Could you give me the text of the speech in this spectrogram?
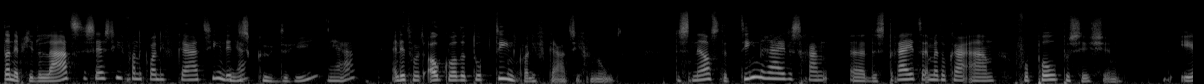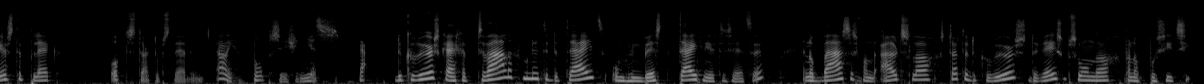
Dan heb je de laatste sessie van de kwalificatie en dit Ja. is Q3. Ja. En dit wordt ook wel de top 10 kwalificatie genoemd. De snelste 10 rijders gaan eh, de strijd met elkaar aan voor pole position. De eerste plek op de startopstelling. Oh ja, pole position, yes. De coureurs krijgen 12 minuten de tijd om hun beste tijd neer te zetten. En op basis van de uitslag starten de coureurs de race op zondag vanaf positie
